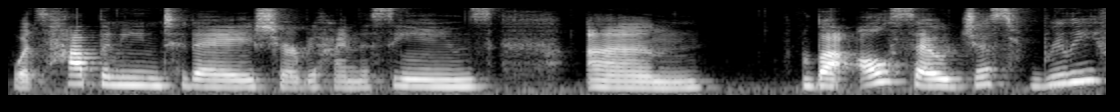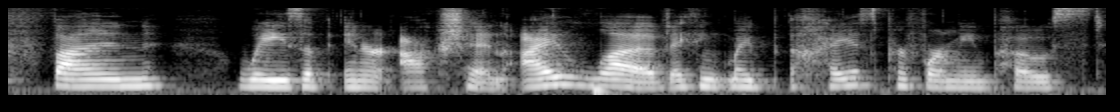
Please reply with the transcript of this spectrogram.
what's happening today, share behind the scenes. Um, but also just really fun ways of interaction. I loved, I think my highest performing post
